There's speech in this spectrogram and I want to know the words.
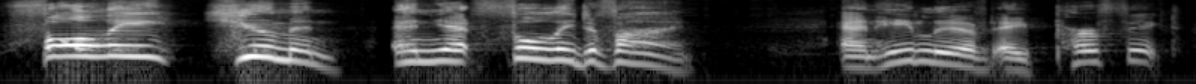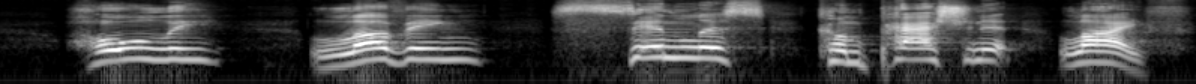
Fully human and yet fully divine. And he lived a perfect, holy, loving, sinless, compassionate life.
